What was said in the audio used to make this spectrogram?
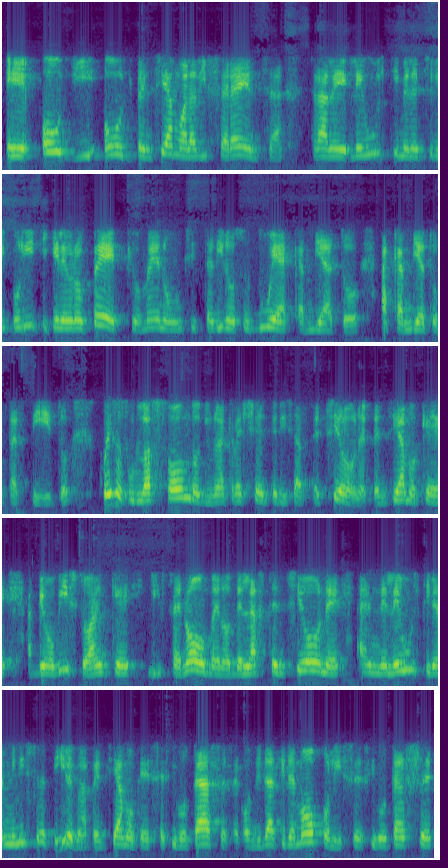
e oggi, oggi, pensiamo alla differenza tra le, le, ultime elezioni politiche e le europee, più o meno un cittadino su due ha cambiato, ha cambiato partito. Questo sullo sfondo di una crescente disaffezione. Pensiamo che abbiamo visto anche il fenomeno dell'astensione eh, nelle ultime amministrative, ma pensiamo che se si votasse, secondo i dati Demopolis, se si votasse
